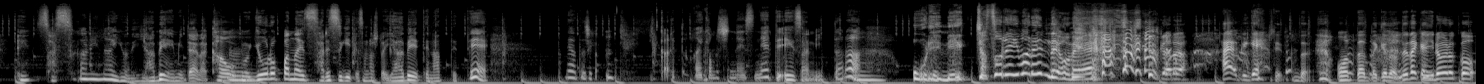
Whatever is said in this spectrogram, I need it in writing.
「えさすがにないよねやべえ」みたいな顔、うん。もうヨーロッパナイズされすぎてその人やべえってなっててで私が「うん行かれた方がいいかもしれないですね」って A さんに言ったら「うん俺めっちゃそれ言われんだよねだから早く行けって思ったんだけどでなんかいろいろこ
